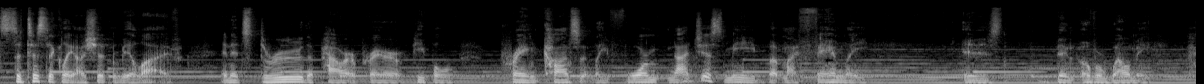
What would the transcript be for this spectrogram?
Statistically, I shouldn't be alive. And it's through the power of prayer, people praying constantly for not just me, but my family. It has been overwhelming.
